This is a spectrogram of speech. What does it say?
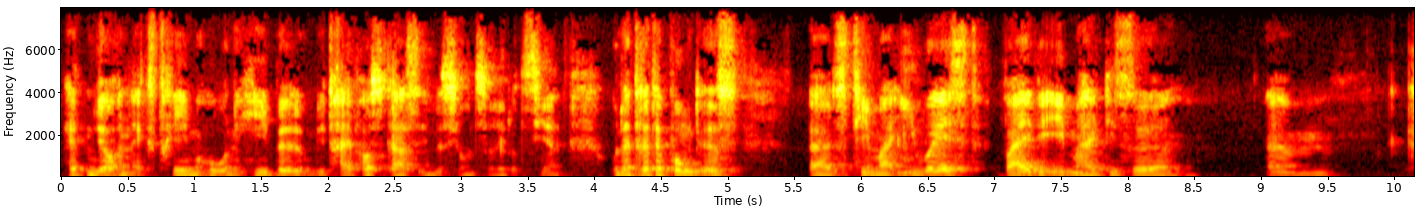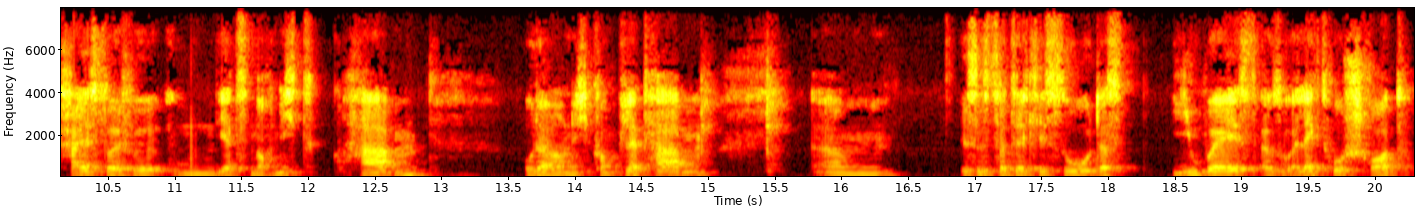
hätten wir auch einen extrem hohen Hebel, um die Treibhausgasemissionen zu reduzieren. Und der dritte Punkt ist äh, das Thema E-Waste, weil wir eben halt diese ähm, Kreisläufe jetzt noch nicht haben oder noch nicht komplett haben, ähm, ist es tatsächlich so, dass E-Waste, also Elektroschrott,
